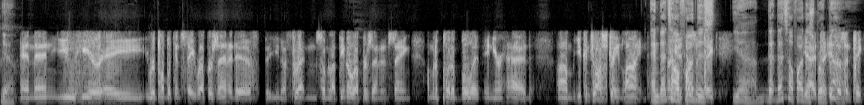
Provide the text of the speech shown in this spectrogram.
yeah. and then you hear a Republican state representative, you know, threaten some Latino representative saying, "I'm going to put a bullet in your head." Um, you can draw a straight line, and that's I how mean, far this. Take, yeah, that, that's how far yeah, this broke it, it doesn't take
